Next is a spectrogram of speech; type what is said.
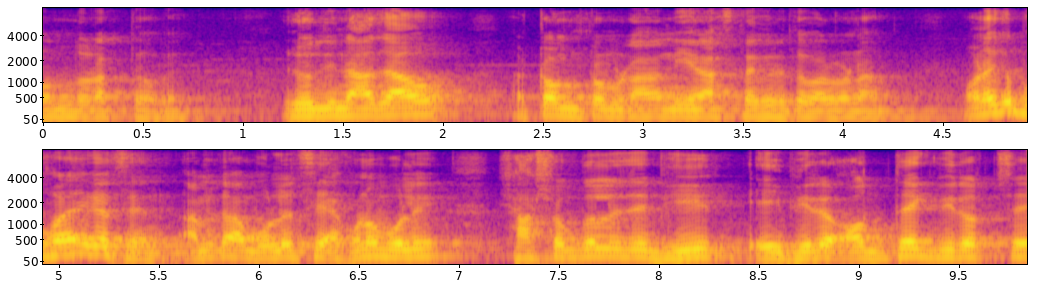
বন্ধ রাখতে হবে। যদি না যাও, টমটম নিয়ে রাস্তায় বেরোতে পারবে না। অনেকে ভয়ে গেছেন। আমি তো বলেছি এখনও বলি, শাসক দলের যে ভিড়, এই ভিড়ের অর্ধেক ভিড় হচ্ছে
